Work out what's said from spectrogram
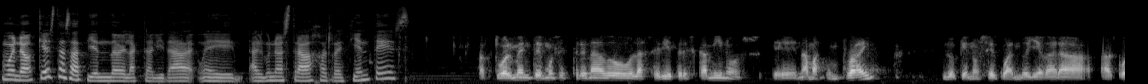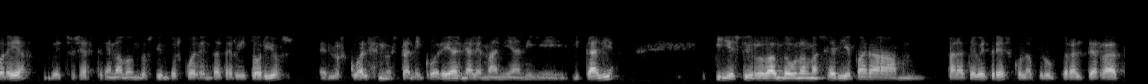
Bueno, ¿qué estás haciendo en la actualidad? Eh, ¿Algunos trabajos recientes? Actualmente hemos estrenado la serie Tres Caminos en Amazon Prime, lo que no sé cuándo llegará a Corea. De hecho, se ha estrenado en 240 territorios, en los cuales no está ni Corea, ni Alemania, ni Italia. Y estoy rodando una, serie para, para TV3 con la productora Alterrat,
